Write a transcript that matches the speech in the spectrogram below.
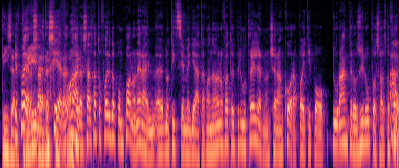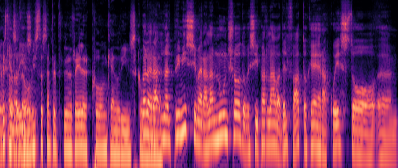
teaser Che poi era, trailer. salta- sì, era, no, era saltato fuori dopo un po', non era eh, notizia immediata. Quando avevano fatto il primo trailer non c'era ancora, poi tipo durante lo sviluppo saltò Ah, fuori non Keanu sapevo, ho Reeves. visto sempre il primo trailer con Keanu Reeves. Come... Quello era, il primissimo era l'annuncio dove si parlava del fatto che era questo ehm,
